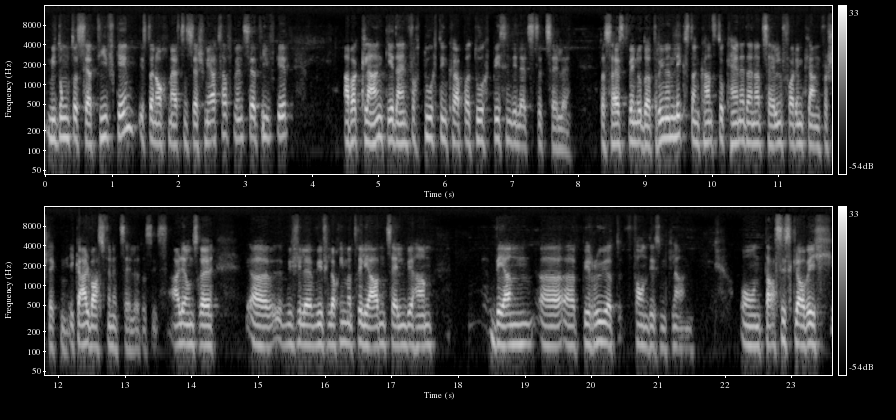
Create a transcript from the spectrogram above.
mitunter sehr tief gehen, ist dann auch meistens sehr schmerzhaft, wenn es sehr tief geht. Aber Klang geht einfach durch den Körper durch bis in die letzte Zelle. Das heißt, wenn du da drinnen liegst, dann kannst du keine deiner Zellen vor dem Klang verstecken, egal was für eine Zelle das ist. Alle unsere, äh, wie viele, wie viele auch immer Trilliarden Zellen wir haben, werden äh, äh, berührt von diesem Klang. Und das ist, glaube ich,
